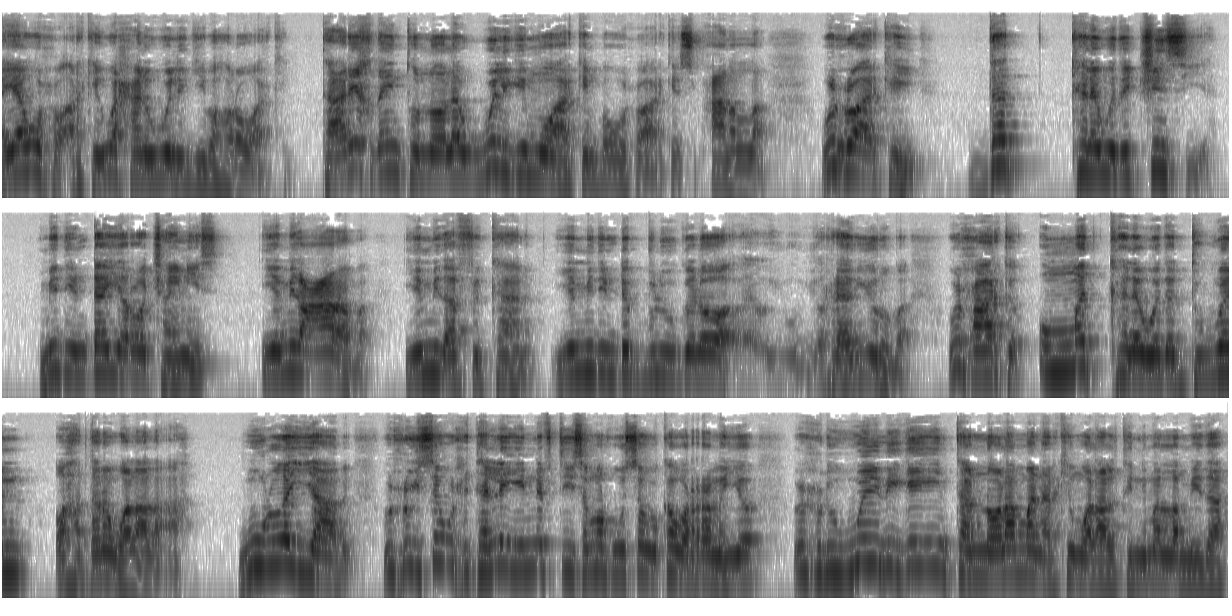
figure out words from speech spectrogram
ayaa wuxuu arkay waxaanu weligiiba hore u arkin taariikhda intuu noolaa weligii muu arkinba wuxuu arkay subxaan allah wuxuu arkay dad kala wada jinsiya. Mid indha yaroo chinese iyo mid caraba iyo mid afrikaana iyo mid indha buluugaloo reer yuruba wuxuu arkay ummad kala wada duwan oo haddana walaala ah wuu la yaabay. Wuxuu isagu xitaa leeyahay naftiisa markuu isagu ka waramayo wuxuuhi weligay intaan noolaa maan arkin walaaltinimo lamida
